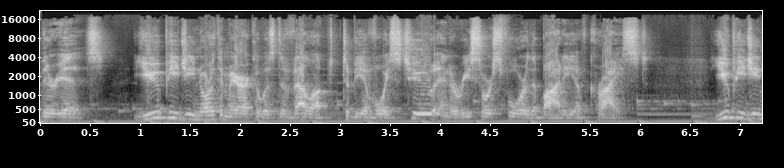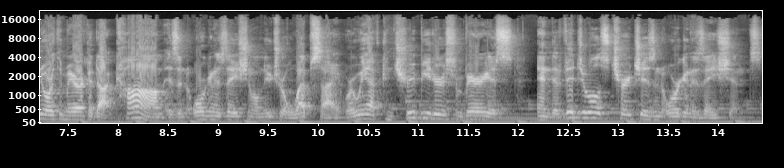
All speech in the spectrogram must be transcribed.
There is. UPG North America was developed to be a voice to and a resource for the body of Christ. UPGNorthAmerica.com is an organizational neutral website where we have contributors from various individuals, churches, and organizations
